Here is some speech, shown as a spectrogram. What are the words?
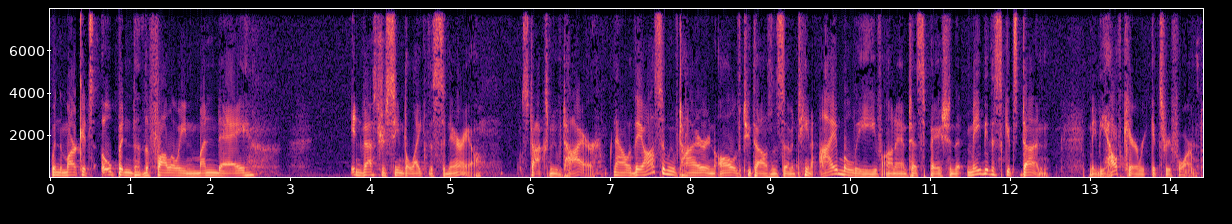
When the markets opened the following Monday, investors seemed to like the scenario. Stocks moved higher. Now, they also moved higher in all of 2017. I believe, on anticipation, that maybe this gets done. Maybe healthcare gets reformed.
